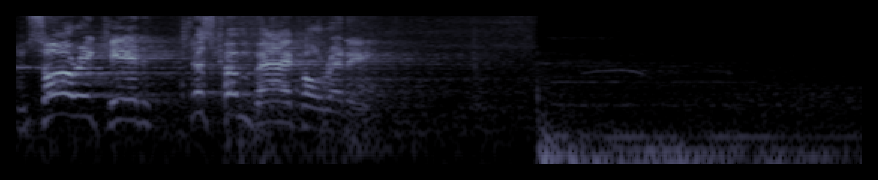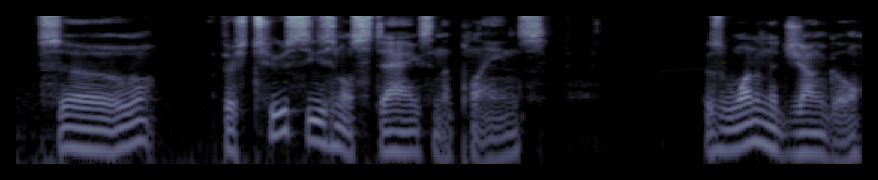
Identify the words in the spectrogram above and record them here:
I'm sorry, kid. Just come back already. So, there's two seasonal stags in the plains. There's one in the jungle.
